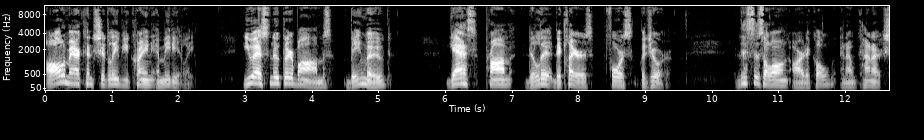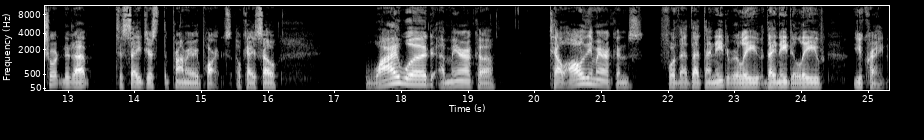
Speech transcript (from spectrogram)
All Americans should leave Ukraine immediately. U.S. nuclear bombs being moved. Gazprom de- declares force majeure. This is a long article, and I'm kind of shortening it up to say just the primary parts. Okay, so why would America tell all of the Americans for that that they need to relieve they need to leave Ukraine?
